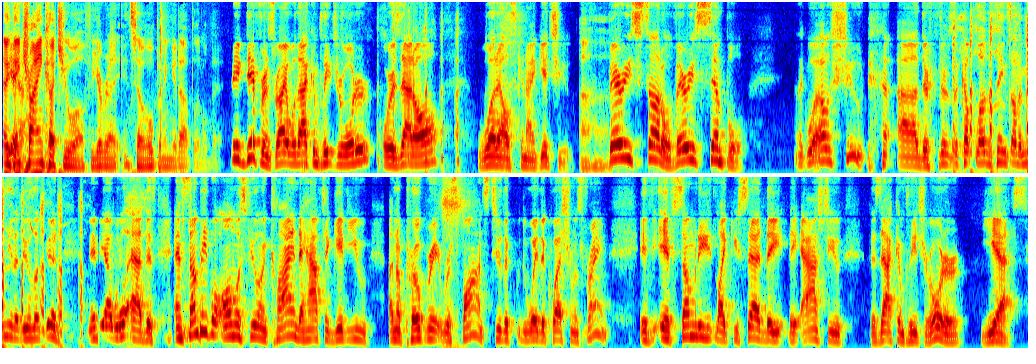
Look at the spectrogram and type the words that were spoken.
Like yeah. They try and cut you off. You're right. And so opening it up a little bit. Big difference, right? Will that complete your order, or is that all? what else can I get you? Uh-huh. Very subtle, very simple like, well, shoot, uh, there, there's a couple other things on the menu that do look good. Maybe I will add this. And some people almost feel inclined to have to give you an appropriate response to the, the way the question was framed. If if somebody, like you said, they they asked you, does that complete your order? Yes.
